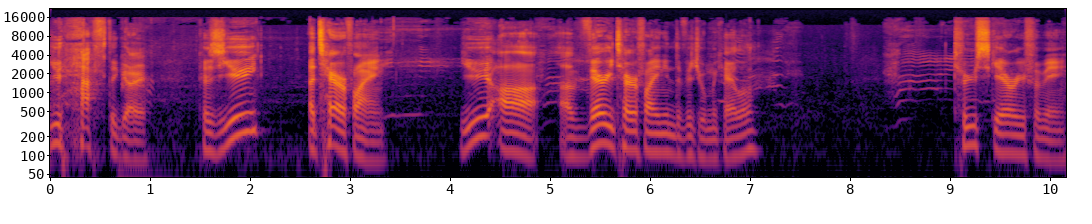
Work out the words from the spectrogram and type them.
you have to go. Because you are terrifying. You are a very terrifying individual, Mikaela. Too scary for me.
